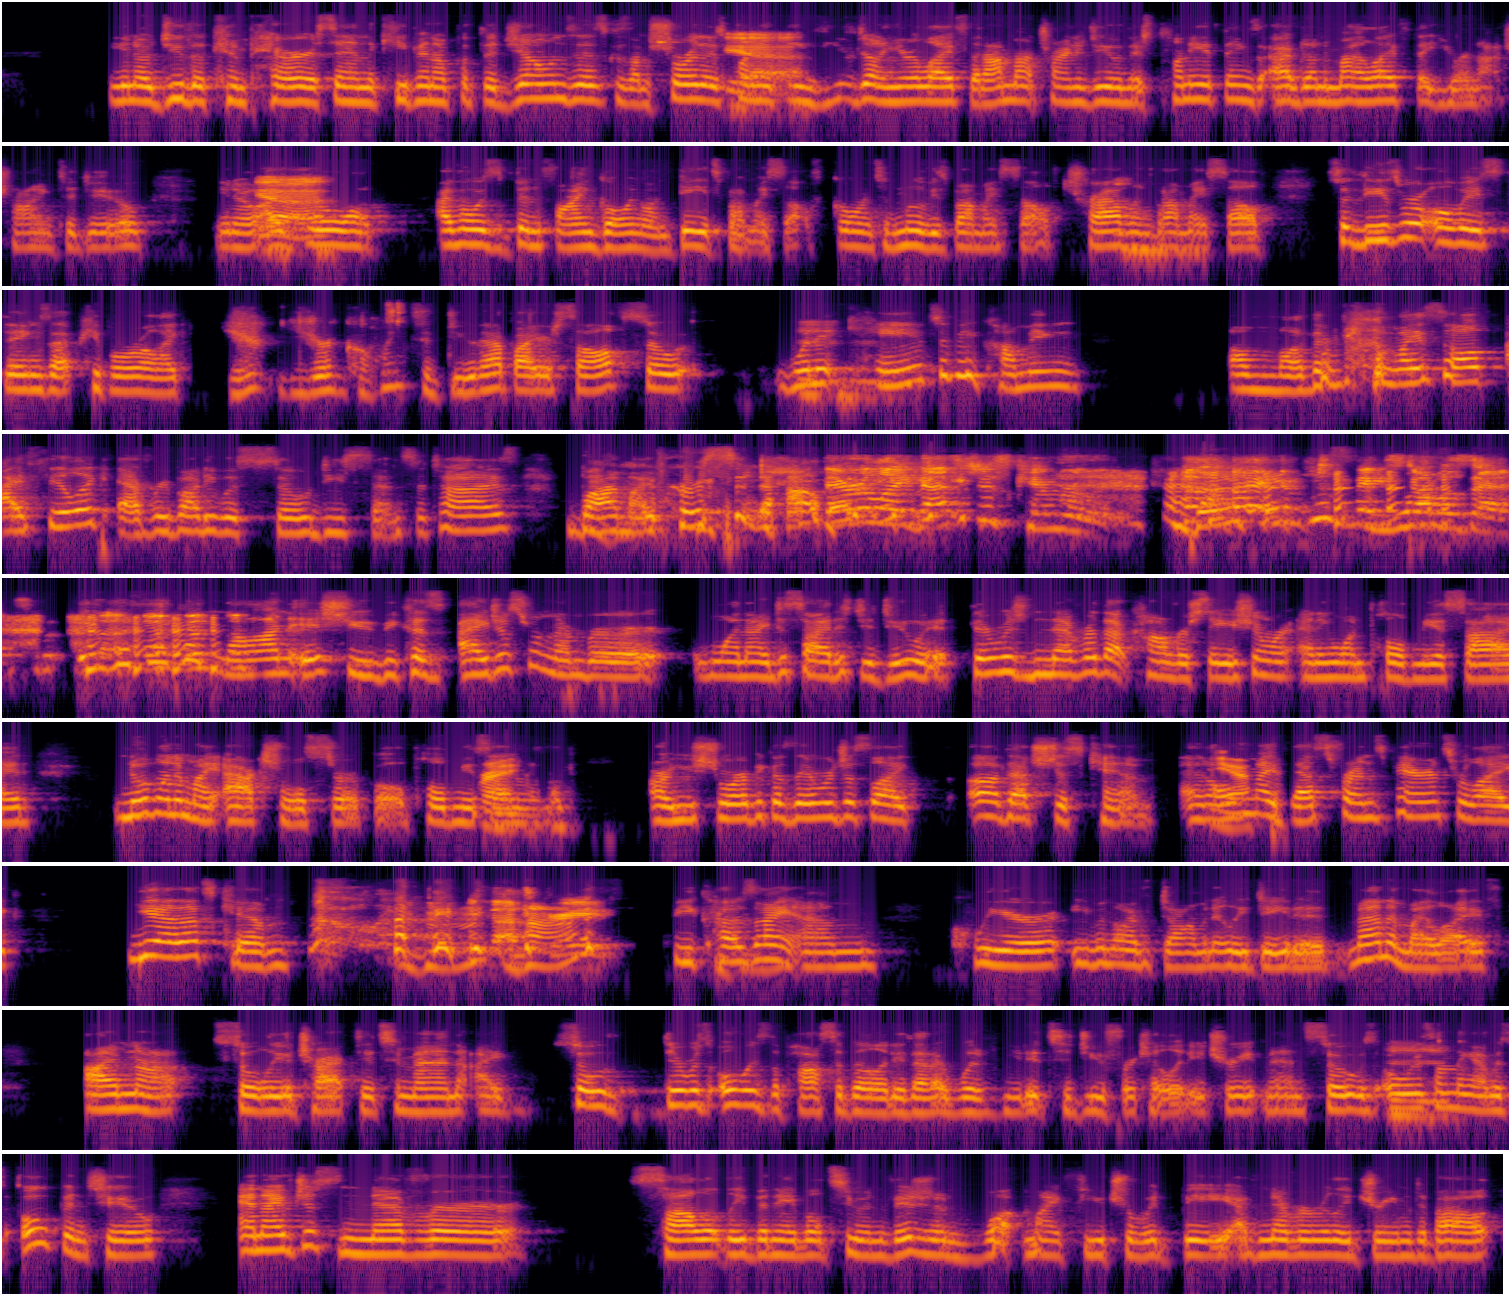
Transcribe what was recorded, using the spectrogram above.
you know, do the comparison, the keeping up with the Joneses? Because I'm sure there's plenty Yeah. of things you've done in your life that I'm not trying to do, and there's plenty of things I've done in my life that you're not trying to do. You know, I Yeah. grew up. I've always been fine going on dates by myself, going to movies by myself, traveling by Mhm. myself. So these were always things that people were like, "You're you're going to do that by yourself." So when it Mhm. came to becoming a mother by myself, I feel like everybody was so desensitized by my personality. they were like, that's just Kimberly. it just makes want- total sense. it was like a non-issue because I just remember when I decided to do it, there was never that conversation where anyone pulled me aside. No one in my actual circle pulled me aside and was like, "Are you sure?" Because they were just like, "Oh, that's just Kim." And all Yeah. of my best friends' parents were like, "Yeah, that's Kim." Mhm. That's Uh-huh. great. because I am queer, even though I've dominantly dated men in my life, I'm not solely attracted to men. I so there was always the possibility that I would have needed to do fertility treatment. So it was always Mhm. something I was open to. And I've just never solidly been able to envision what my future would be. I've never really dreamed about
